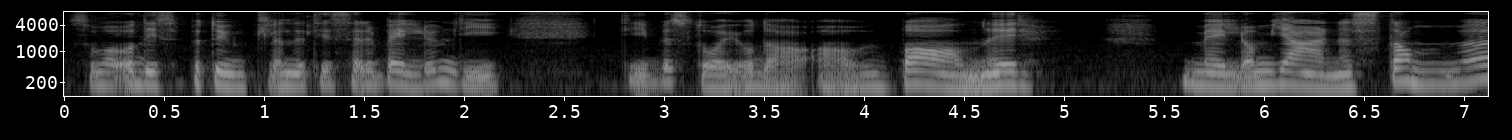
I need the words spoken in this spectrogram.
Som, og disse pedunklene til cerebellum de, de, består jo da av baner mellom hjernestamme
